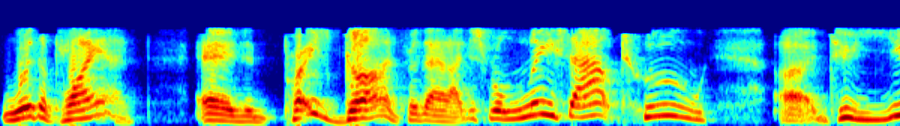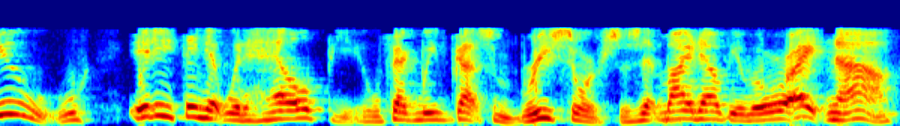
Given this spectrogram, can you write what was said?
with a plan. And praise God for that. I just release out to, uh, to you anything that would help you. In fact, we've got some resources that might help you. But right now,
